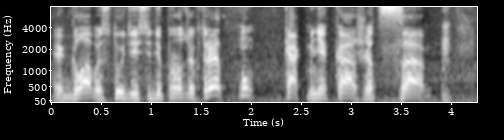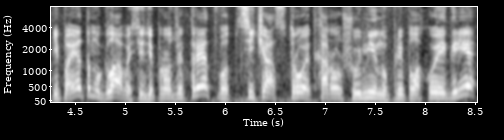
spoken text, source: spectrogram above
э, главы студии CD Projekt Red, ну, как мне кажется, и поэтому главы CD Projekt Red вот сейчас строят хорошую мину при плохой игре,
